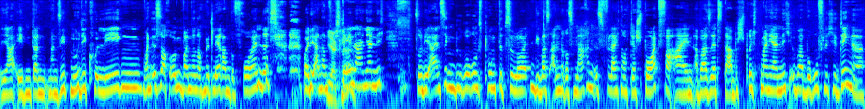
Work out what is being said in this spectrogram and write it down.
ja eben dann, man sieht nur die Kollegen, man ist auch irgendwann nur noch mit Lehrern befreundet, weil die anderen ja, verstehen klar. einen ja nicht. So die einzigen Berührungspunkte zu Leuten, die was anderes machen, ist vielleicht noch der Sportverein, aber selbst da bespricht man ja nicht über berufliche Dinge.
